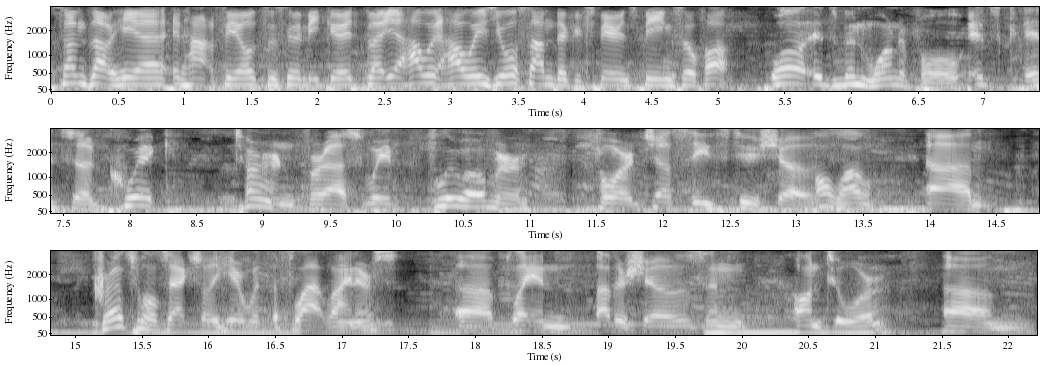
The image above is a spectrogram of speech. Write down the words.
sun's out here in Hatfield, so it's going to be good. But yeah, how how is your slam dunk experience being so far? Well, it's been wonderful. It's it's a quick turn for us. We flew over for just these two shows. Oh wow. Um, Cresswell's actually here with the Flatliners, uh, playing other shows and on tour. Um,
